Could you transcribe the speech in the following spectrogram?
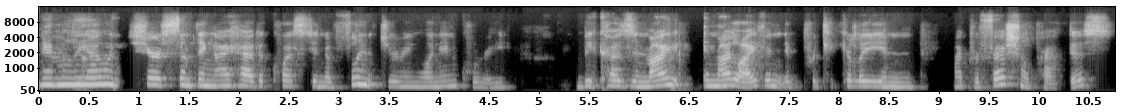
Emily, yeah. I want to share something. I had a question of Flint during one inquiry because in my in my life and particularly in my professional practice,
